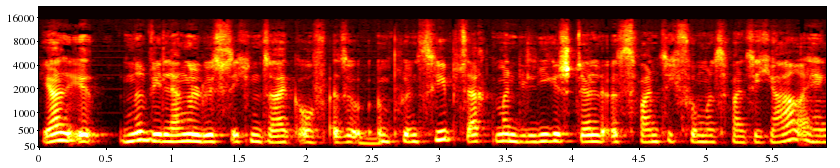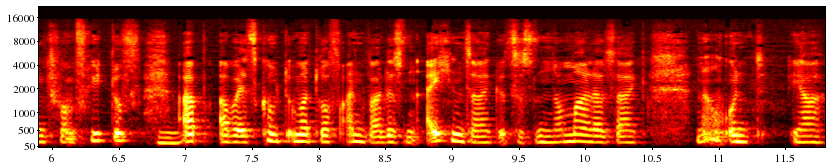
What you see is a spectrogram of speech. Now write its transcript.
ja, ne, wie lange löst sich ein Sarg auf? Also mhm. im Prinzip sagt man, die Liegestelle ist 20, 25 Jahre, hängt vom Friedhof mhm. ab, aber es kommt immer drauf an, war das ein Eichensarg, ist das ein normaler Sarg? Ne? Und ja,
